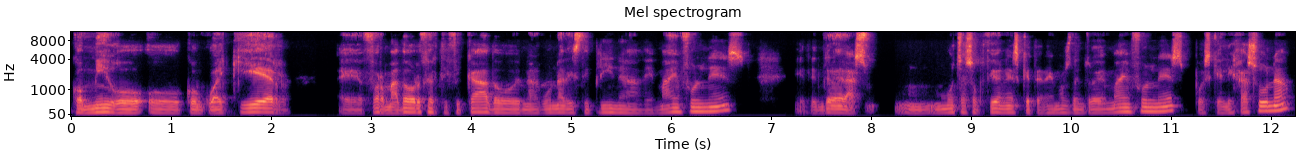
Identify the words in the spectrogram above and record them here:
conmigo o con cualquier eh, formador certificado en alguna disciplina de mindfulness, eh, dentro de las muchas opciones que tenemos dentro de mindfulness, pues que elijas una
